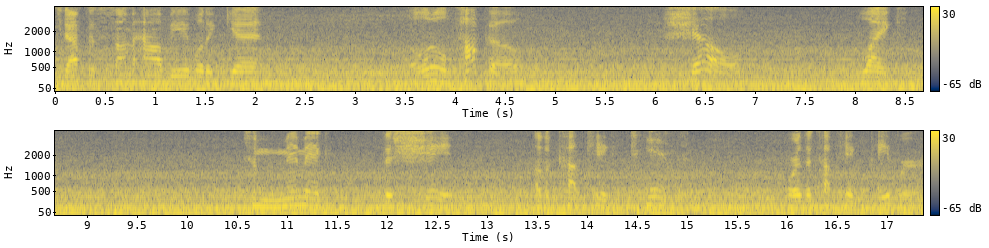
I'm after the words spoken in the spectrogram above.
you'd have to somehow be able to get a little taco shell like to mimic the shape of a cupcake tin or the cupcake paper.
